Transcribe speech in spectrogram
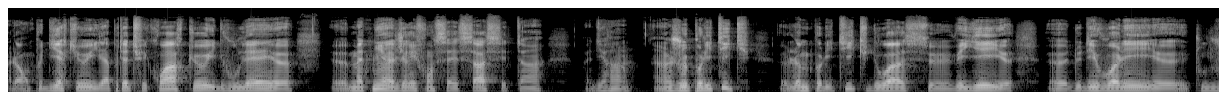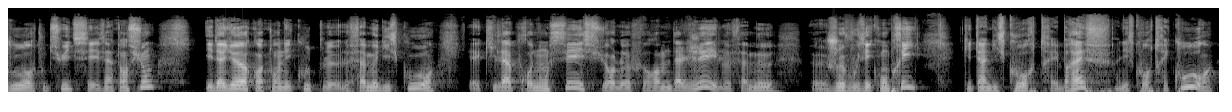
Alors on peut dire qu'il a peut-être fait croire qu'il voulait euh, euh, maintenir l'Algérie française. Ça, c'est un, un jeu politique. L'homme politique doit se veiller de dévoiler toujours, tout de suite ses intentions. Et d'ailleurs, quand on écoute le, fameux discours euh, qu'il a prononcé sur le forum d'Alger, le fameux euh, Je vous ai compris, qui est un discours très bref, un discours très court,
